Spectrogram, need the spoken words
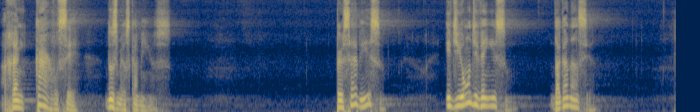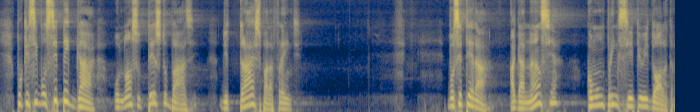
arrancar você dos meus caminhos. Percebe isso? E de onde vem isso? Da ganância. Porque se você pegar o nosso texto base de trás para frente, você terá a ganância como um princípio idólatra.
